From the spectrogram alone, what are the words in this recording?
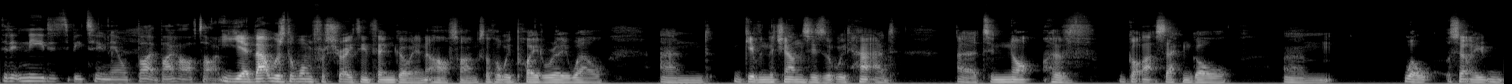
that it needed to be 2-0 by by half time. Yeah, that was the one frustrating thing going in at half time because I thought we'd played really well, and given the chances that we'd had uh, to not have got that second goal, um, well, certainly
